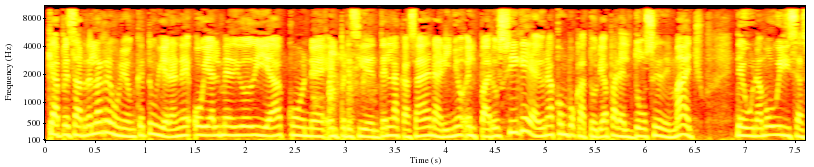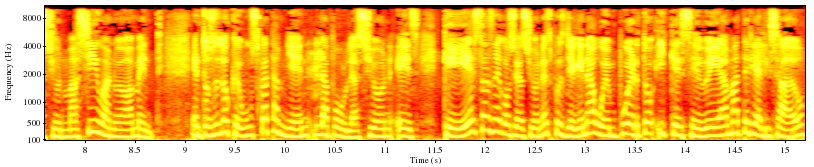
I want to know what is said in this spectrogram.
que a pesar de la reunión que tuvieran eh, hoy al mediodía con eh, el presidente en la Casa de Nariño, el paro sigue y hay una convocatoria para el 12 de mayo de una movilización masiva nuevamente. Entonces lo que busca también la población es que estas negociaciones pues lleguen a buen puerto y que se vea materializado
